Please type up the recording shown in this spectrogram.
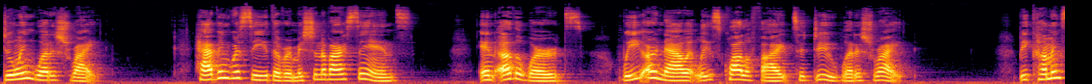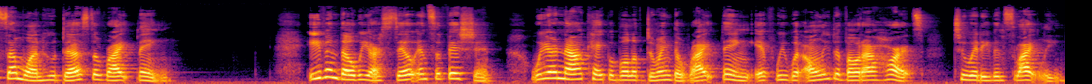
doing what is right. Having received the remission of our sins, in other words, we are now at least qualified to do what is right, becoming someone who does the right thing. Even though we are still insufficient, we are now capable of doing the right thing if we would only devote our hearts to it even slightly.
